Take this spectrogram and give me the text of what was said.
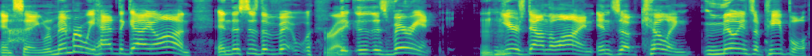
and saying, "Remember, we had the guy on, and this is the, va- Right. the- this variant." Years down the line, ends up killing millions of people.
